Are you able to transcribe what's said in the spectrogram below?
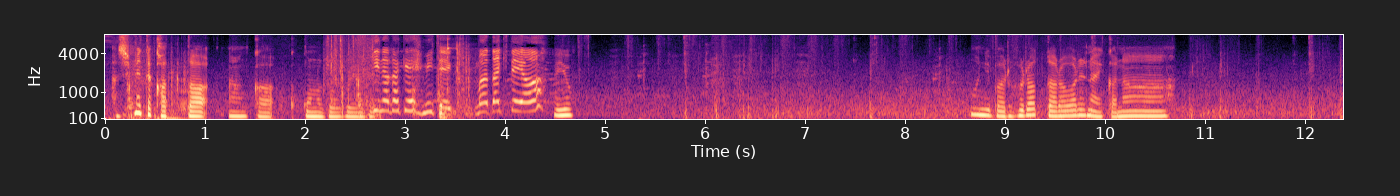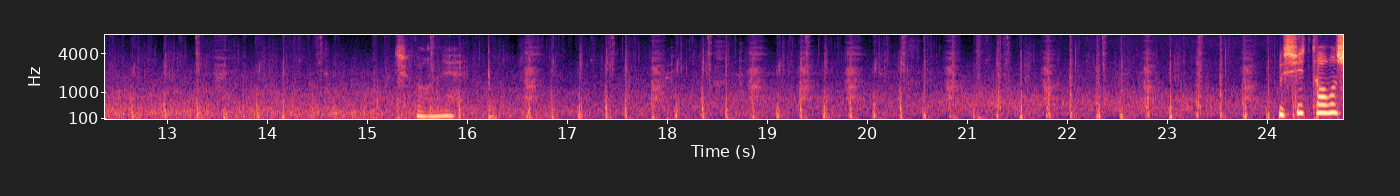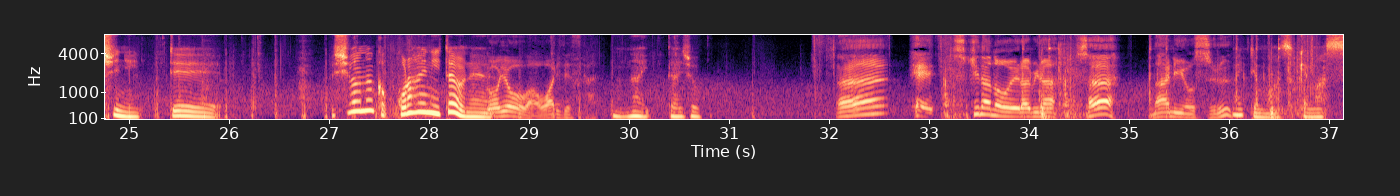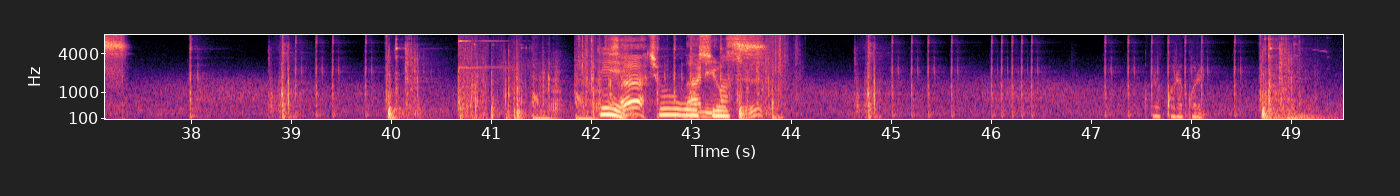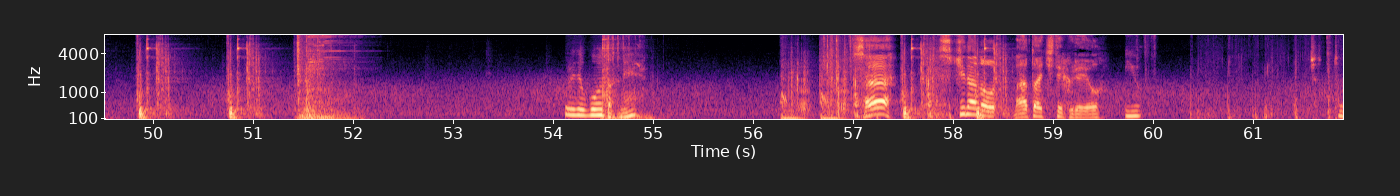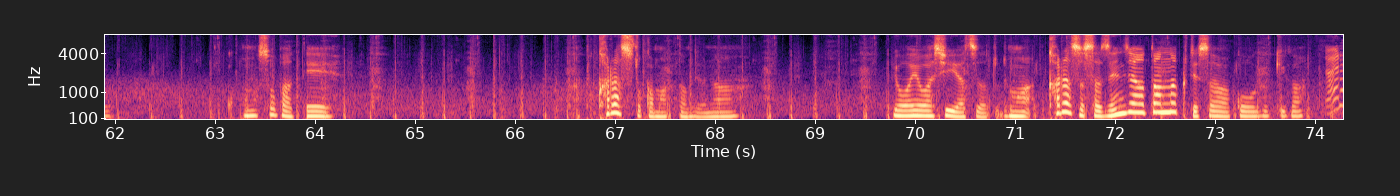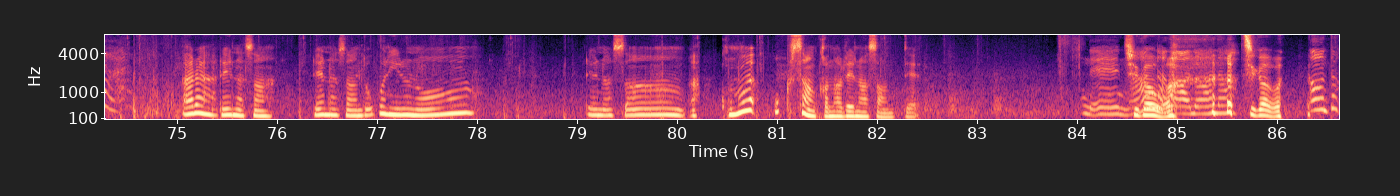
初めて買った、なんか、ここの道具屋で。好きなだけ見てまた来てよはいよ。オニバルフラッと現れないかな違うね。牛倒しに行って、牛はなんかここら辺にいたよね。ご用は終わりですか？うんない、大丈夫。ああへ好きなのを選びなさあ何をする？アイテムを預けます。で調合しますす。これこれこれ。これで5だね。さあ好きなのまた来てくれよいいよ。ちょっと、ここのそばで、あとカラスとかもあったんだよな。弱々しいやつだと。でも、カラスさ、全然当たんなくてさ、攻撃が。あら、レナさん。レナさん、どこにいるの？レナさん。あ、この奥さんかな、レナさんって。違うわ。違うわ。あんた。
